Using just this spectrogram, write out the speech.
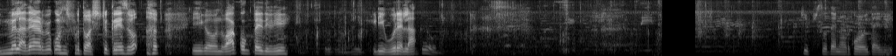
ಇನ್ಮೇಲೆ ಅದೇ ಆಡಬೇಕು ಅನಿಸ್ಬಿಡ್ತು, ಅಷ್ಟು ಕ್ರೇಜು ಈಗ ಒಂದು ವಾಕ್ ಹೋಗ್ತಾ ಇದ್ದೀವಿ. ಇಡೀ ಊರೆಲ್ಲ. ಚಿಪ್ಸ್ ಜೊತೆ ನಡ್ಕೊ ಹೋಗ್ತಾ ಇದ್ವಿ.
